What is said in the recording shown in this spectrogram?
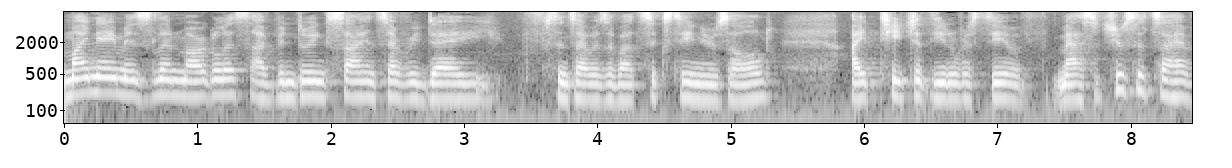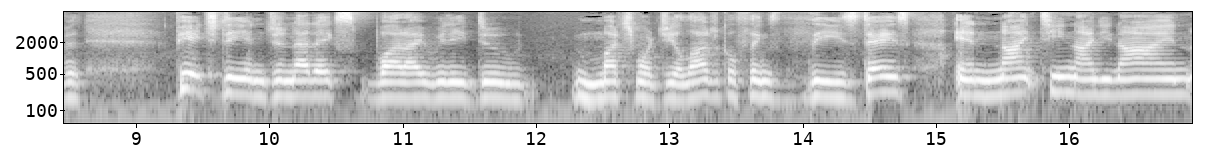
My name is Lynn Margulis. I've been doing science every day since I was about 16 years old. I teach at the University of Massachusetts. I have a PhD in genetics, but I really do much more geological things these days. In 1999,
